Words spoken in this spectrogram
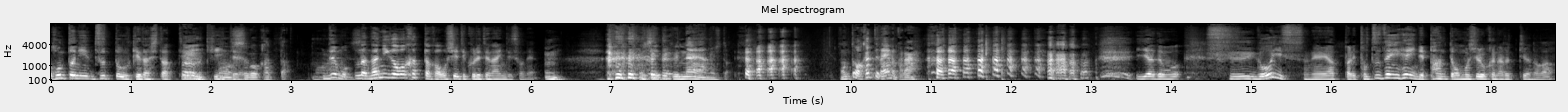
本当にずっと受け出したっていうのを聞いて、もうすごかった。もうでもな何が分かったか教えてくれてないんですよね？うん。教えてくんない、あの人。本当分かってないのかな？いやでもすごいっすねやっぱり突然変異でパンって面白くなるっていうのが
